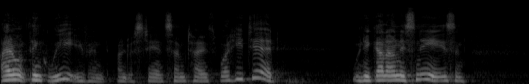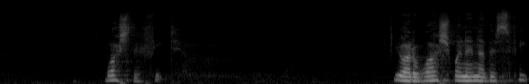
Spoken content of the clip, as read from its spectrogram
I don't think we even understand sometimes what he did when he got on his knees and washed their feet. You ought to wash one another's feet.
